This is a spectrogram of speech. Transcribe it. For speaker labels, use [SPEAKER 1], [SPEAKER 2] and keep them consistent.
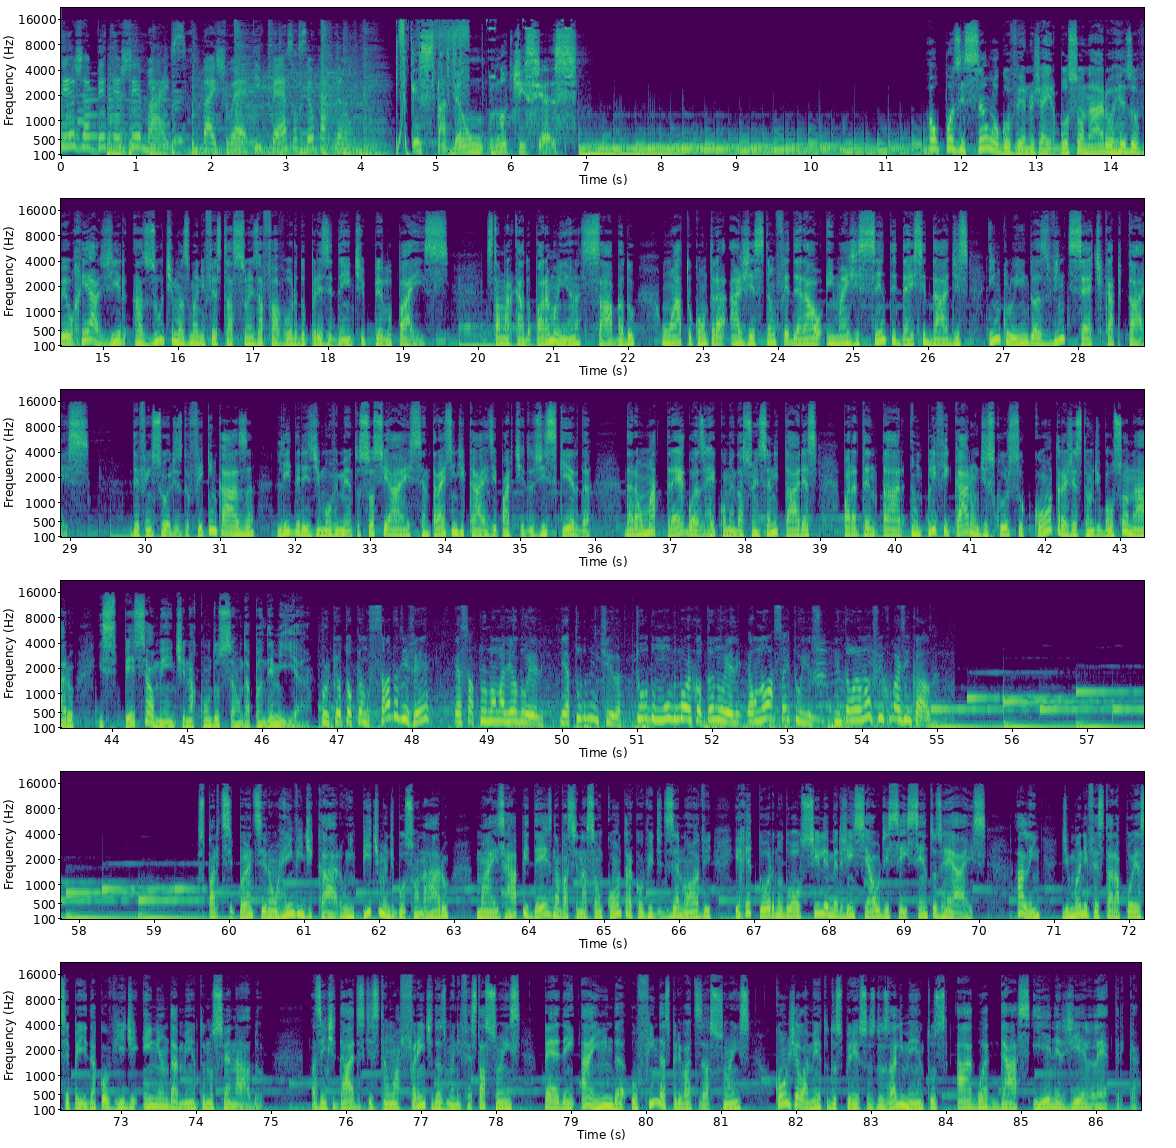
[SPEAKER 1] Seja BTG. Baixe o app e peça seu cartão.
[SPEAKER 2] Estadão Notícias.
[SPEAKER 3] A oposição ao governo Jair Bolsonaro resolveu reagir às últimas manifestações a favor do presidente pelo país. Está marcado para amanhã, sábado, um ato contra a gestão federal em mais de 110 cidades, incluindo as 27 capitais. Defensores do Fique em Casa, líderes de movimentos sociais, centrais sindicais e partidos de esquerda darão uma trégua às recomendações sanitárias para tentar amplificar um discurso contra a gestão de Bolsonaro, especialmente na condução da pandemia.
[SPEAKER 4] Porque eu estou cansada de ver essa turma malhando ele. E é tudo mentira. Todo mundo boicotando ele. Eu não aceito isso. Então eu não fico mais em casa.
[SPEAKER 3] Participantes irão reivindicar o impeachment de Bolsonaro, mais rapidez na vacinação contra a Covid-19 e retorno do auxílio emergencial de 600 reais, além de manifestar apoio à CPI da Covid em andamento no Senado. As entidades que estão à frente das manifestações pedem ainda o fim das privatizações, congelamento dos preços dos alimentos, água, gás e energia elétrica.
